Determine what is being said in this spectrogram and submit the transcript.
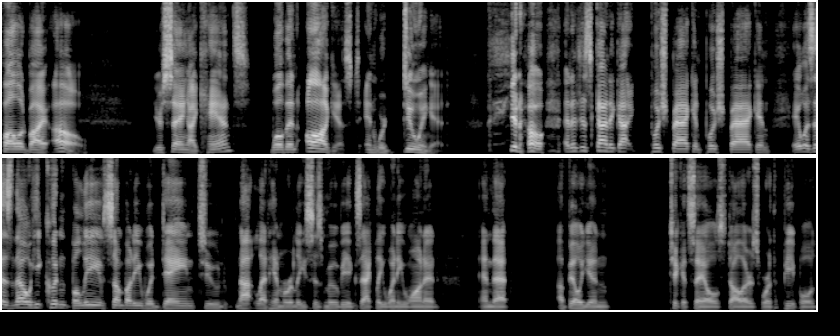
Followed by oh, you're saying I can't? Well then August, and we're doing it. you know, and it just kind of got pushed back and pushed back, and it was as though he couldn't believe somebody would deign to not let him release his movie exactly when he wanted, and that a billion ticket sales dollars worth of people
